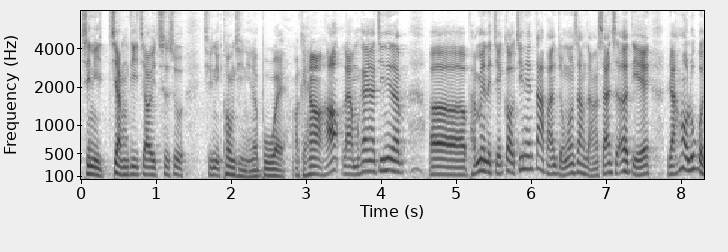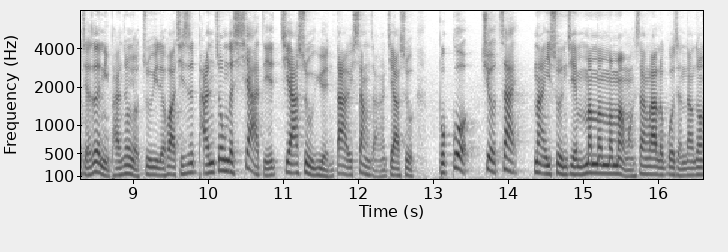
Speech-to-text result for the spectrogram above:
请你降低交易次数，请你控制你的部位，OK 哈。好，来我们看一下今天的呃盘面的结构。今天大盘总共上涨了三十二点，然后如果假设你盘中有注意的话，其实盘中的下跌加速远大于上涨的加速。不过就在那一瞬间，慢慢慢慢往上拉的过程当中，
